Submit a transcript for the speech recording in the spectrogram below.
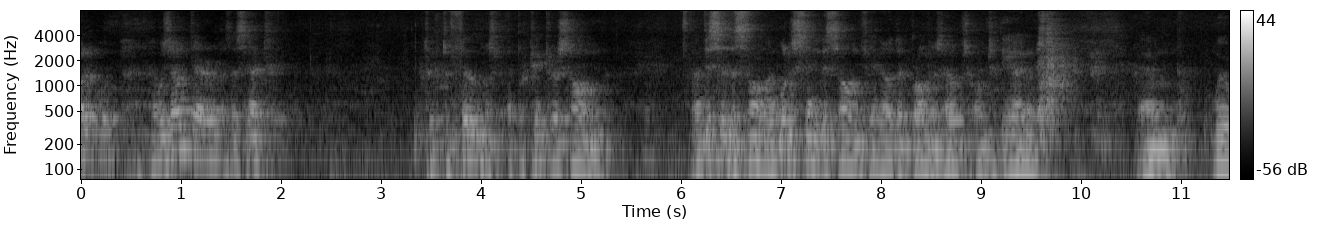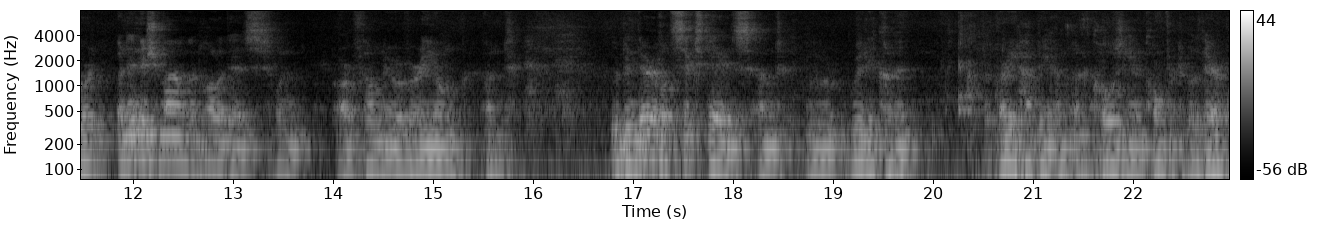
Well, I was out there, as I said, to, to film a particular song. And this is the song, I want to sing the song for you now that brought us out onto the island. Um, we were an Inishmaan on holidays when our family were very young and we'd been there about six days and we were really kind of very happy and, and cozy and comfortable there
